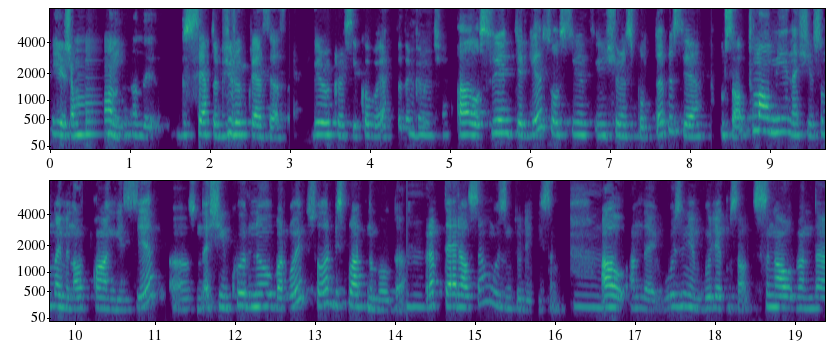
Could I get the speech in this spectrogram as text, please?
И жаман андай біз сияқты бюрокрация бюрокраси көп ояқта да короче. Ал студенттерге сол студент insurance болды да бізде. Мысалы тұмаумен әшейін сондаймен алып қалған кезде ыыы сондай әшейін көріну бар ғой солар бесплатно болды. Бірақ дәрі алсаң өзің төлейсің. Ал андай өзінен бөлек мысалы тісің ауырғанда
